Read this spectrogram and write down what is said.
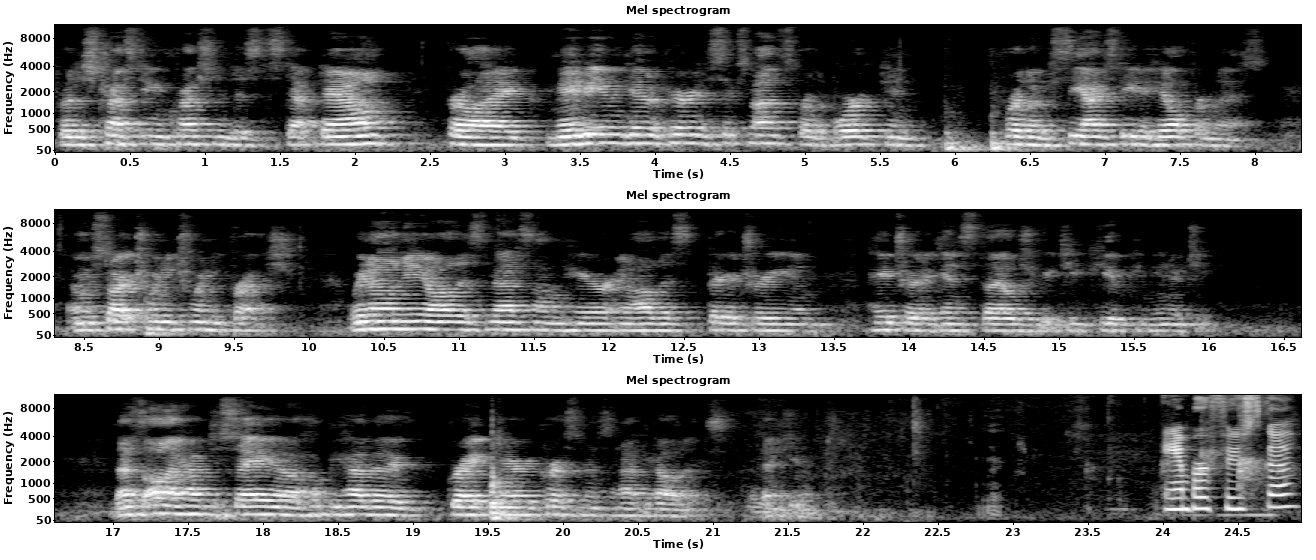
for this trustee in question just to step down for like, maybe even give it a period of six months for the board can, for the CIC to heal from this. And we start twenty twenty fresh. We don't need all this mess on here and all this bigotry and hatred against the LGBTQ community. That's all I have to say. I hope you have a great Merry Christmas and Happy Holidays. Thank you. Amber Fusca.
